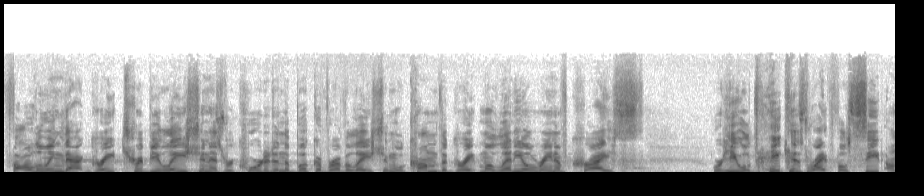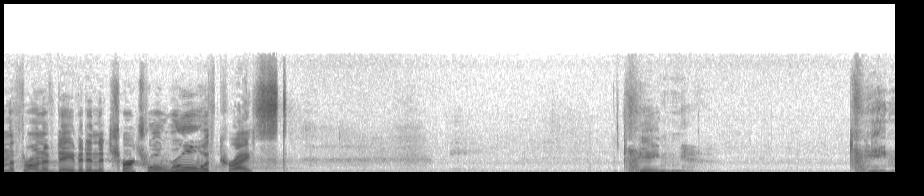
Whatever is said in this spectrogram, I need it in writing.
Following that great tribulation, as recorded in the book of Revelation, will come the great millennial reign of Christ, where he will take his rightful seat on the throne of David, and the church will rule with Christ. King. King.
